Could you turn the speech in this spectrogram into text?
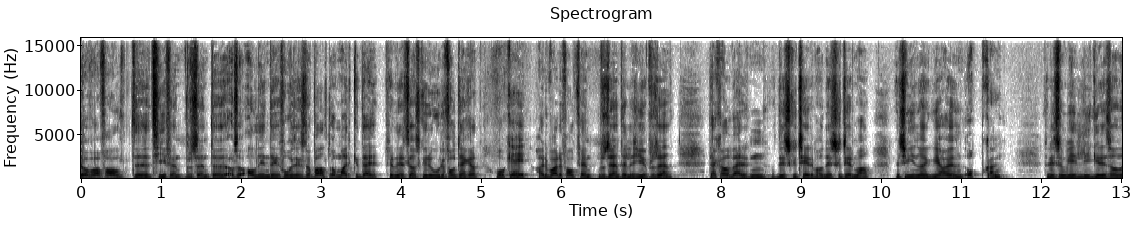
Dove har falt 10-15 eh, altså Alle hovedindeksene har falt, og markedet er fremdeles ganske rolig. Folk tenker at ok, har det bare falt 15% eller 20% Det er ikke all verden. Diskuterer man og diskuterer man. Mens vi i Norge vi har jo en oppgang. Så liksom Vi ligger i sånn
